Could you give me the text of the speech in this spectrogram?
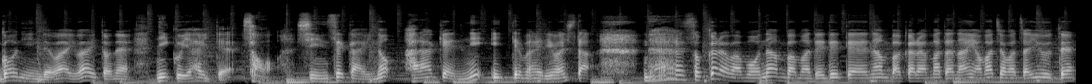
5人でワイワイとね肉焼いてそう新世界の原県に行ってまいりました。ねそっからはもう難波まで出て難波からまたなんやわちゃわちゃ言うて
